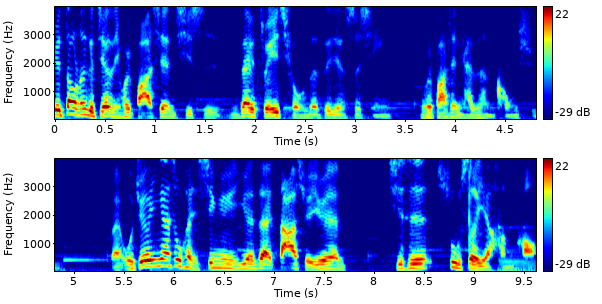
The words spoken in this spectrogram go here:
因为到了那个阶段，你会发现，其实你在追求的这件事情，你会发现你还是很空虚，right？我觉得应该是我很幸运，因为在大学院。其实宿舍也很好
